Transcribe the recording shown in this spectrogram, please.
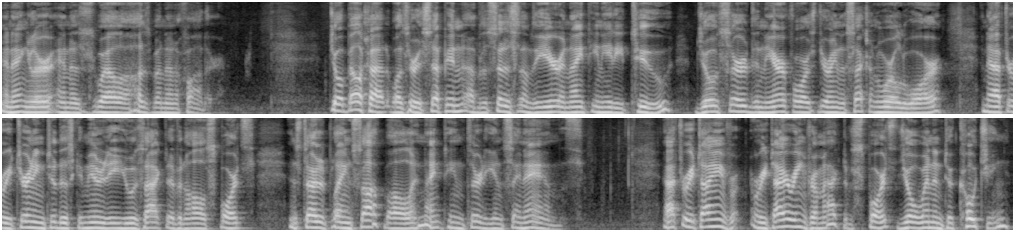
and angler, and as well a husband and a father. Joe Belcott was the recipient of the Citizen of the Year in 1982 Joe served in the Air Force during the Second World War, and after returning to this community, he was active in all sports and started playing softball in 1930 in St. Anne's. After retiring, from active sports, Joe went into coaching,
